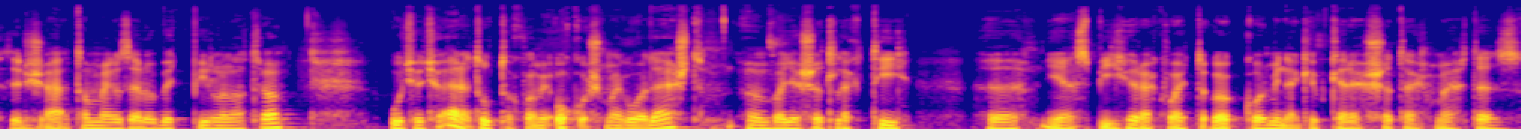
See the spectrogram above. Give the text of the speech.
ezért is álltam meg az előbb egy pillanatra. Úgyhogy ha erre tudtok valami okos megoldást, vagy esetleg ti ilyen speakerek vagytok, akkor mindenképp keressetek, mert ez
